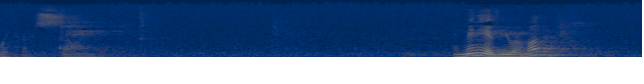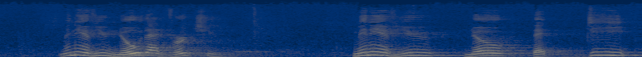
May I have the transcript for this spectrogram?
with her son. And many of you are mothers. Many of you know that virtue. Many of you know that deep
